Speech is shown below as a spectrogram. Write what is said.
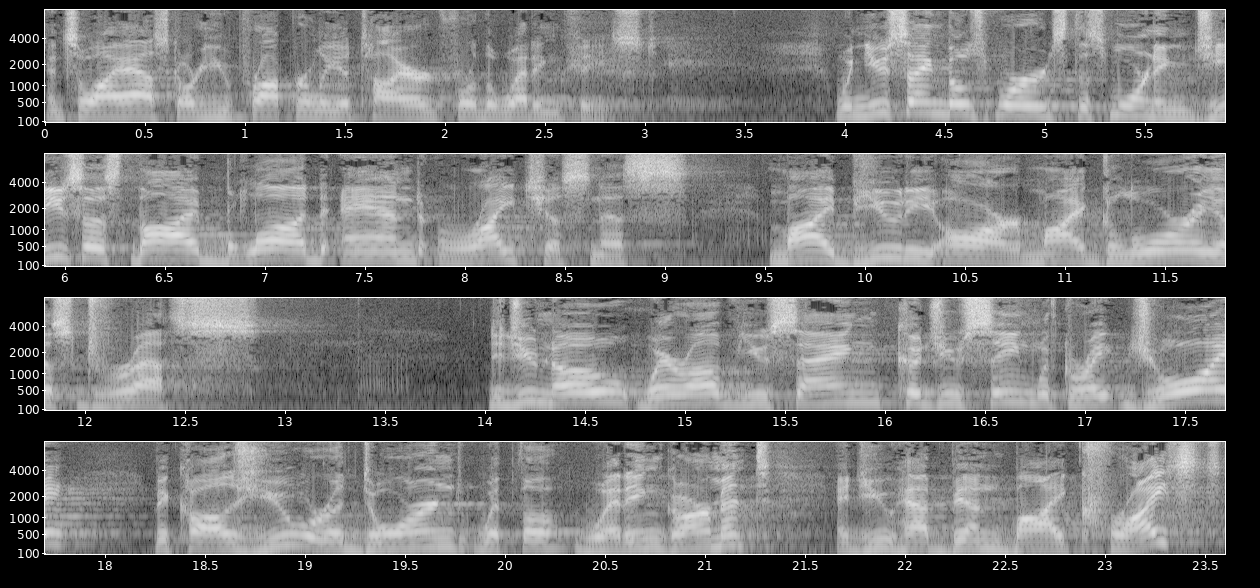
And so I ask, are you properly attired for the wedding feast? When you sang those words this morning, Jesus, thy blood and righteousness, my beauty are, my glorious dress. Did you know whereof you sang? Could you sing with great joy? Because you were adorned with the wedding garment and you have been by Christ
